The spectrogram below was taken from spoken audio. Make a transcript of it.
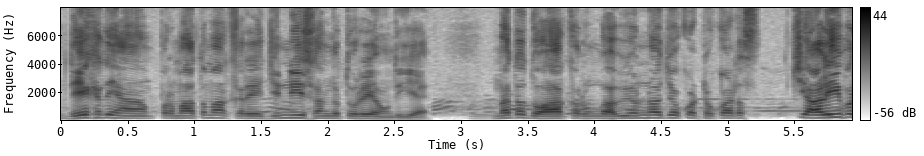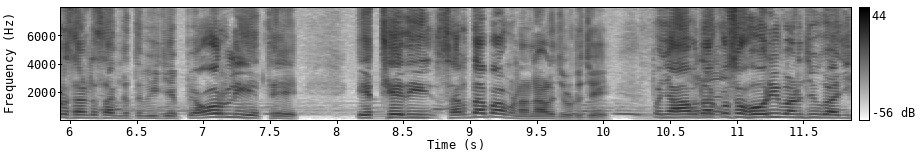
ਦੇਖਦੇ ਹਾਂ ਪ੍ਰਮਾਤਮਾ ਕਰੇ, ਜਿੰਨੀ ਸੰਗਤ ਉਰੇ ਆਉਂਦੀ ਹੈ ਮੈਂ ਤਾਂ ਦੁਆ ਕਰੂੰਗਾ ਵੀ ਉਹਨਾਂ ਚੋਂ ਘੱਟੋ ਘੱਟ 40% ਸੰਗਤ ਵੀ ਜੇ ਪਿਓਰਲੀ ਇੱਥੇ ਇੱਥੇ ਦੀ ਸਰਦਾ ਭਾਵਨਾ ਨਾਲ ਜੁੜ ਜੇ। ਪੰਜਾਬ ਦਾ ਕੁਝ ਹੋਰ ਹੀ ਬਣ ਜਾਊਗਾ ਜੀ।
